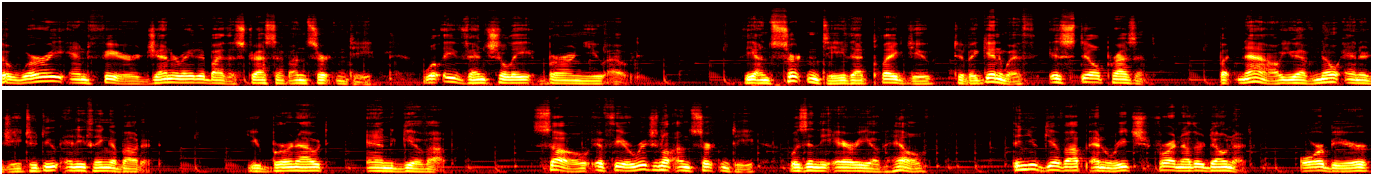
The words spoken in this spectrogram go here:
The worry and fear generated by the stress of uncertainty will eventually burn you out. The uncertainty that plagued you to begin with is still present, but now you have no energy to do anything about it. You burn out and give up. So, if the original uncertainty was in the area of health, then you give up and reach for another donut, or beer,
